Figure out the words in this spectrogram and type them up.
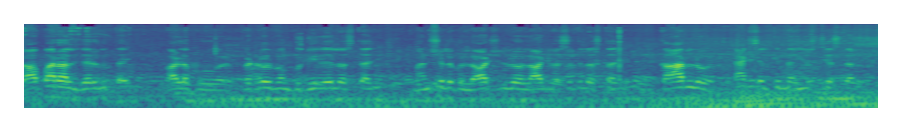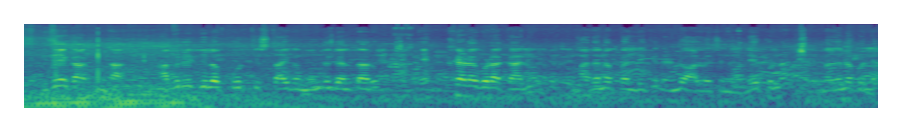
వ్యాపారాలు జరుగుతాయి. వాళ్ళకు పెట్రోల్ బంకు డీజిల్ వస్తుంది మనుషులకు లాడ్జ్లో లాడ్జ్ వసతులు వస్తుంది కార్లు ట్యాక్సీల కింద యూజ్ చేస్తారు. ఇదే కాకుండా అభివృద్ధిలో పూర్తి స్థాయిగా ముందుకు వెళ్తారు ఎక్కడ కూడా కానీ మదనపల్లికి రెండు ఆలోచనలు లేకుండా మదనపల్లి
